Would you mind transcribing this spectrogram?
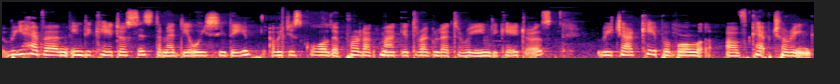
we have an indicator system at the OECD, which is called the product market regulatory indicators, which are capable of capturing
